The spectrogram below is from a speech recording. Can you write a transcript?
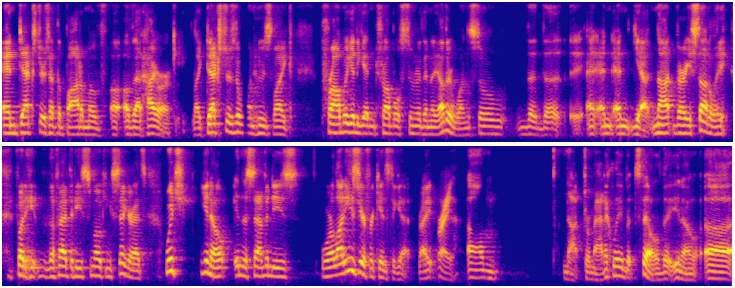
and Dexter's at the bottom of uh, of that hierarchy. Like Dexter's the one who's like probably going to get in trouble sooner than the other ones. So the the and and, yeah, not very subtly, but he, the fact that he's smoking cigarettes, which you know in the '70s were a lot easier for kids to get, right? Right. um not dramatically but still the you know uh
